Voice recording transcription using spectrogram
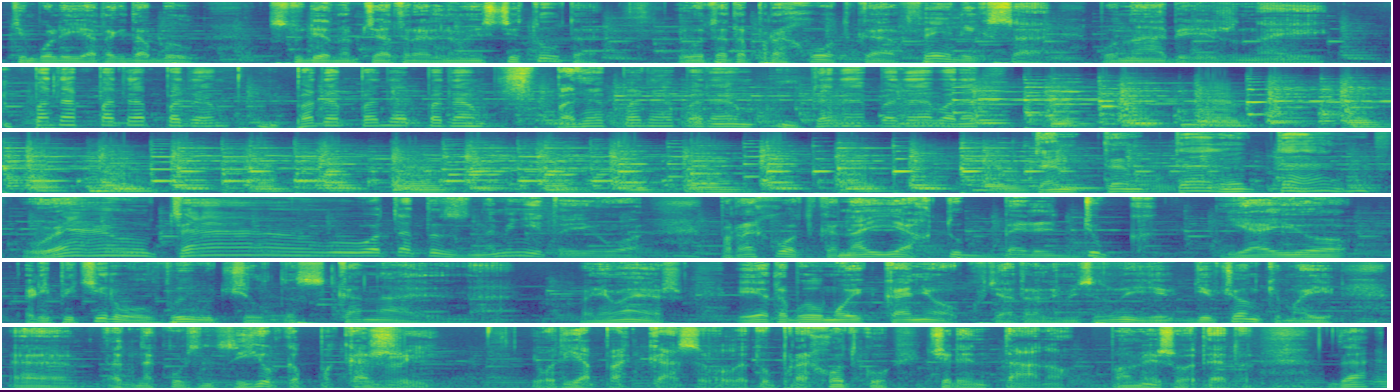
Тем более я тогда был студентом театрального института. И вот эта проходка Феликса по набережной пада пада падам пада пада падам пада пада падам пада пада падам Вот это знаменитая его проходка на яхту Бельдюк. Я ее репетировал, выучил досконально. Понимаешь? И это был мой конек в театральном институте. Девчонки мои, э, однокурсницы, Юрка, покажи. И вот я показывал эту проходку Челентану. Помнишь вот эту? Да?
